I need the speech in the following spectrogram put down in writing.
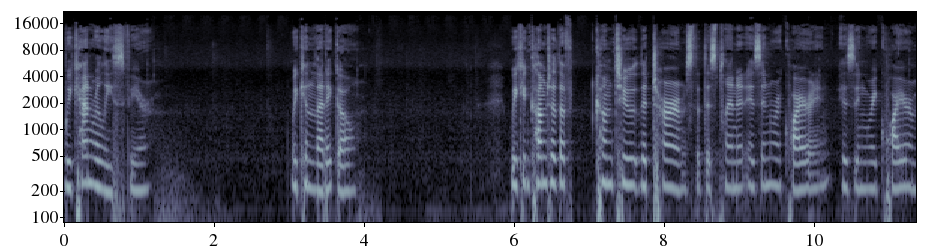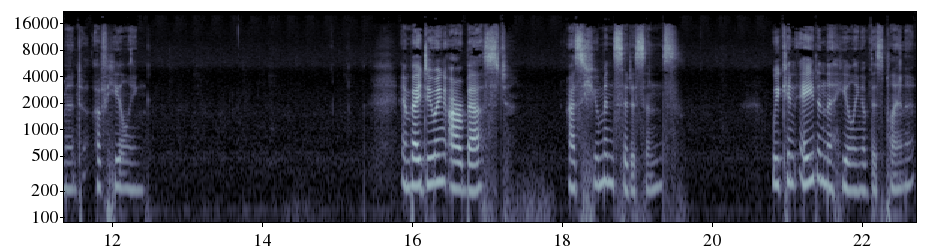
we can release fear. We can let it go. We can come to the come to the terms that this planet is in requiring is in requirement of healing. And by doing our best as human citizens, we can aid in the healing of this planet.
